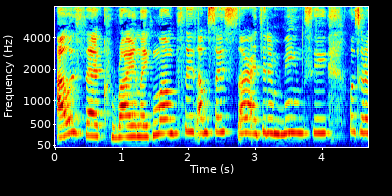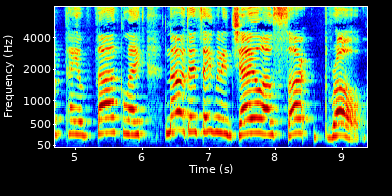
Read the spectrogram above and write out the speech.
I was there crying, like, Mom, please, I'm so sorry. I didn't mean to. I was gonna pay her back. Like, no, don't take me to jail. I'm sorry. Bro,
